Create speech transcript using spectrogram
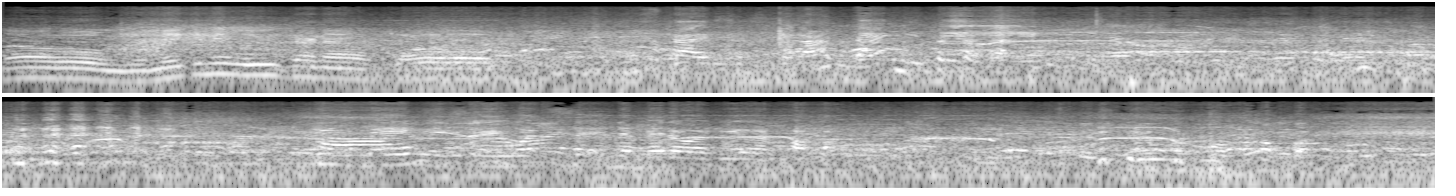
No, you're making me lose right now. Shut up. Maybe so he wants to sit in the middle of you and Papa.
